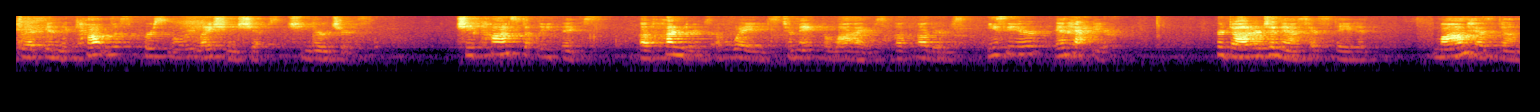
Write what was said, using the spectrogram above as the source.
but in the countless personal relationships she nurtures. She constantly thinks of hundreds of ways to make the lives of others easier and happier. Her daughter Janess has stated, Mom has done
